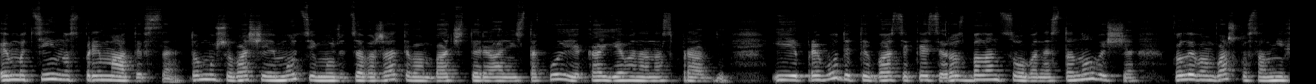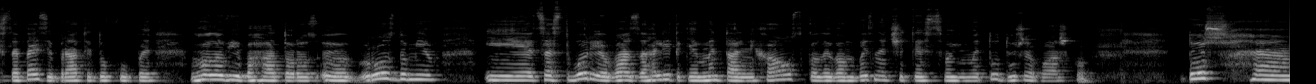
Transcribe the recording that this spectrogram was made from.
емоційно сприймати все, тому що ваші емоції можуть заважати вам бачити реальність такою, яка є вона насправді, і приводити в вас якесь розбалансоване становище, коли вам важко самих себе зібрати докупи. В голові багато е, роздумів, і це створює у вас взагалі такий ментальний хаос, коли вам визначити свою мету дуже важко. Тож, е,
